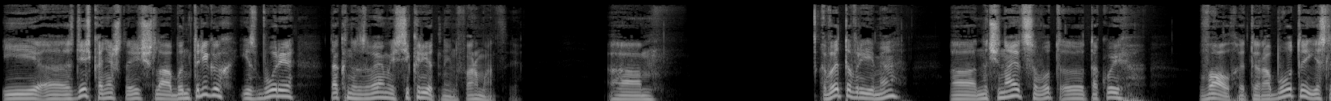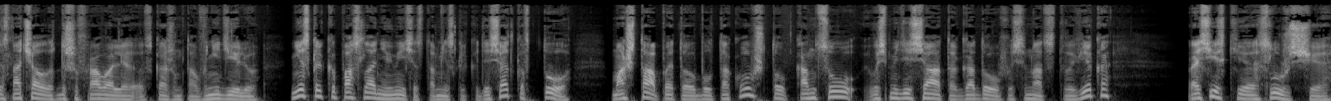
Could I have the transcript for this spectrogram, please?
И э, здесь, конечно, речь шла об интригах и сборе так называемой секретной информации. Э, в это время э, начинается вот э, такой вал этой работы. Если сначала дешифровали, скажем, там, в неделю несколько посланий, в месяц там несколько десятков, то масштаб этого был таков, что к концу 80-х годов 18 века российские служащие,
